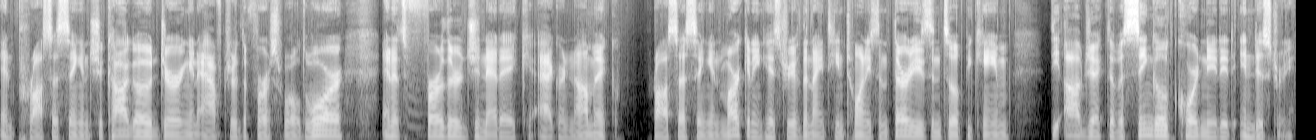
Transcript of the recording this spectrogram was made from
and processing in Chicago during and after the First World War, and its further genetic, agronomic, processing, and marketing history of the 1920s and 30s until it became the object of a single coordinated industry.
